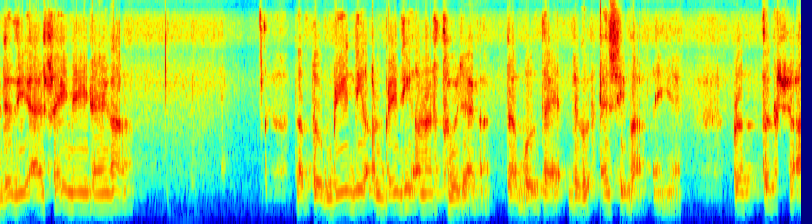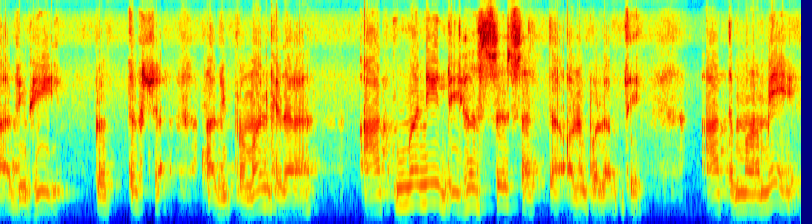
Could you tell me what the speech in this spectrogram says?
यदि ऐसा ही नहीं रहेगा, तब तो वेदी वेदी अनर्थ हो जाएगा। तब बोलता है, देखो, ऐसी बात नहीं है। प्रत्यक्ष आदि भी, प्रत्यक्ष आदि प्रमाण के द्वारा आत्मनि देह से सत्ता अनुपलब्धि। आत्मा में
